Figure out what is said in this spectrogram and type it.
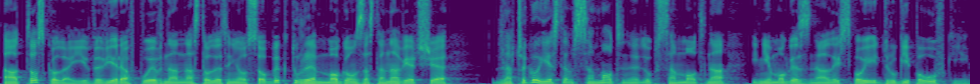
A to z kolei wywiera wpływ na nastoletnie osoby, które mogą zastanawiać się, Dlaczego jestem samotny lub samotna i nie mogę znaleźć swojej drugiej połówki?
